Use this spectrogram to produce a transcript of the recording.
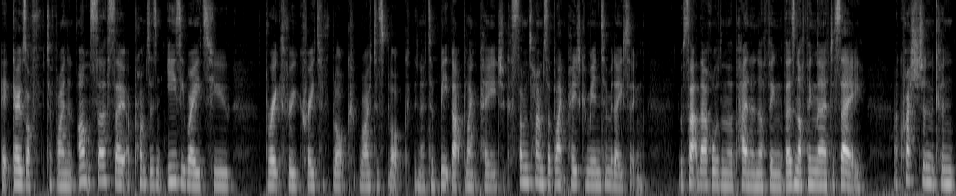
it goes off to find an answer. So a prompt is an easy way to break through creative block, writer's block, you know, to beat that blank page because sometimes a blank page can be intimidating. You're sat there holding the pen and nothing there's nothing there to say. A question can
